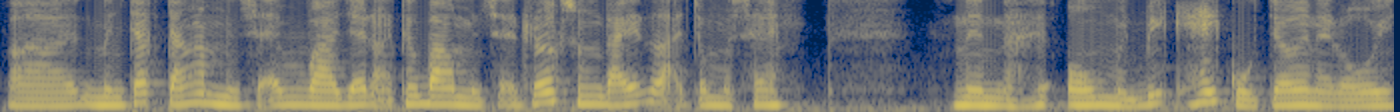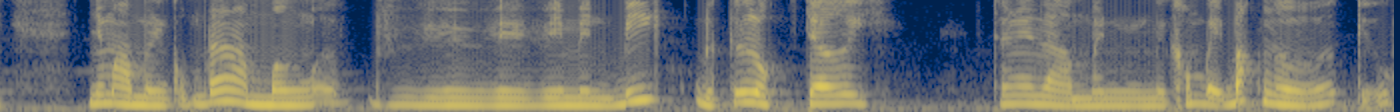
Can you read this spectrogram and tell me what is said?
Và mình chắc chắn là mình sẽ vào giai đoạn thứ ba mình sẽ rớt xuống đáy lại cho mà xem. Nên là ôm mình biết hết cuộc chơi này rồi nhưng mà mình cũng rất là mừng vì, vì, vì mình biết được cái luật chơi. Cho nên là mình mình không bị bất ngờ kiểu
